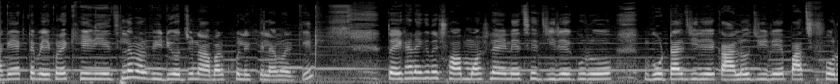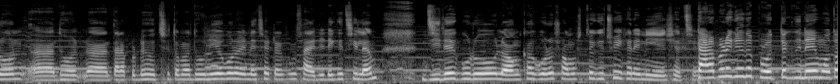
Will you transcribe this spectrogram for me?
আগে একটা বের করে খেয়ে নিয়েছিলাম আর ভিডিওর জন্য আবার খুলে খেলাম আর কি। তো এখানে কিন্তু সব মশলা এনেছে জিরে গুঁড়ো গোটা জিরে কালো জিরে পাঁচফোড়ন তারপরে হচ্ছে তোমার ধনিয়া গুঁড়ো এনেছে ওটা একটু সাইডে রেখেছিলাম। জিরে গুঁড়ো লঙ্কা গুঁড়ো সমস্ত কিছু এখানে নিয়ে এসেছে। তারপরে কিন্তু প্রত্যেক দিনের মতো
